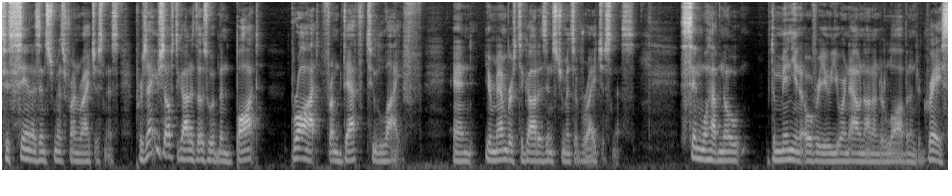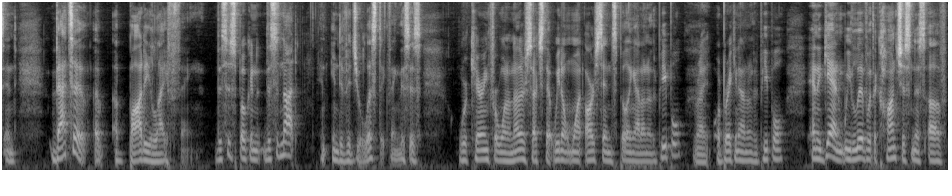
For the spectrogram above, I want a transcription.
to sin as instruments for unrighteousness. Present yourselves to God as those who have been bought, brought from death to life, and your members to God as instruments of righteousness. Sin will have no dominion over you. You are now not under law, but under grace. And that's a, a, a body life thing. This is spoken, this is not an individualistic thing. This is we're caring for one another such that we don't want our sin spilling out on other people Right. or breaking out on other people. And again, we live with a consciousness of,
